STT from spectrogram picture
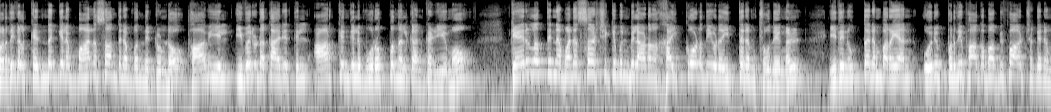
പ്രതികൾക്ക് എന്തെങ്കിലും മാനസാന്തരം വന്നിട്ടുണ്ടോ? ഭാവിയിൽ ഇവരുടെ കാര്യത്തിൽ ആർക്കെങ്കിലും ഉറപ്പ് നൽകാൻ കഴിയുമോ? കേരളത്തിന്റെ മനസാക്ഷിക്ക് മുൻപിലാണ് ഹൈക്കോടതിയുടെ ഇത്തരം ചോദ്യങ്ങൾ. ഇതിന് ഉത്തരം പറയാൻ ഒരു പ്രതിഭാഗം അഭിഭാഷകനും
